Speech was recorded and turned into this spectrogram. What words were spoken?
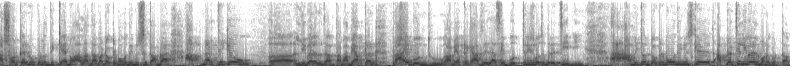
আর সরকারের উপলব্ধি কেন আলাদা? বা ডক্টর মোহাম্মদ ইউনুস তো আমরা আপনার থেকেও লিবারেল জানতাম। আমি আপনার প্রায় বন্ধু। আমি আপনাকে আসলে আজকে বত্রিশ বছর ধরে চিনি। আমি তো ডক্টর মোহাম্মদ ইউনুসকে আপনার চেয়ে লিবারেল মনে করতাম।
